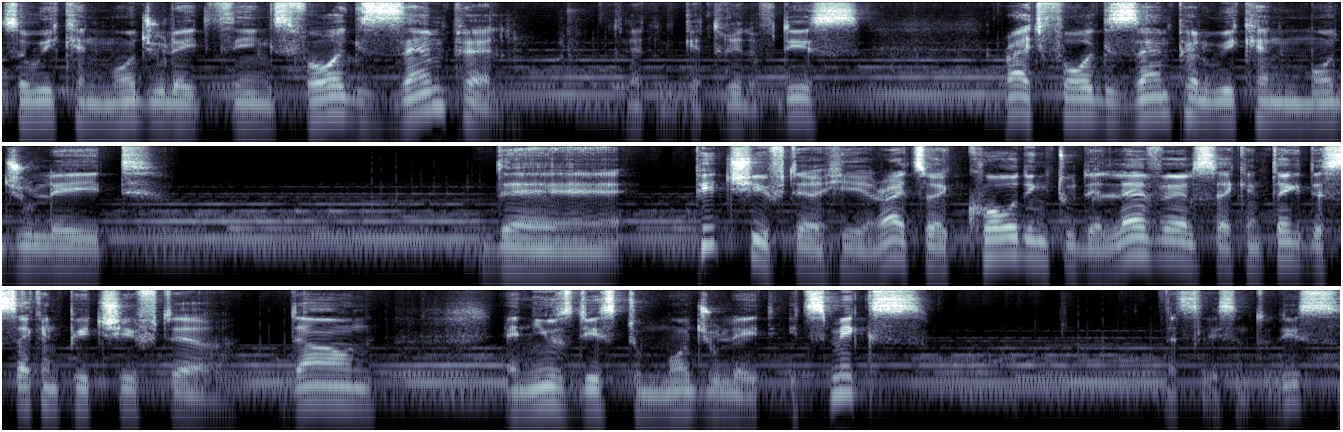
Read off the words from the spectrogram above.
so we can modulate things. For example, let me get rid of this. Right, for example, we can modulate the pitch shifter here, right? So according to the levels, I can take the second pitch shifter down and use this to modulate its mix. Let's listen to this.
